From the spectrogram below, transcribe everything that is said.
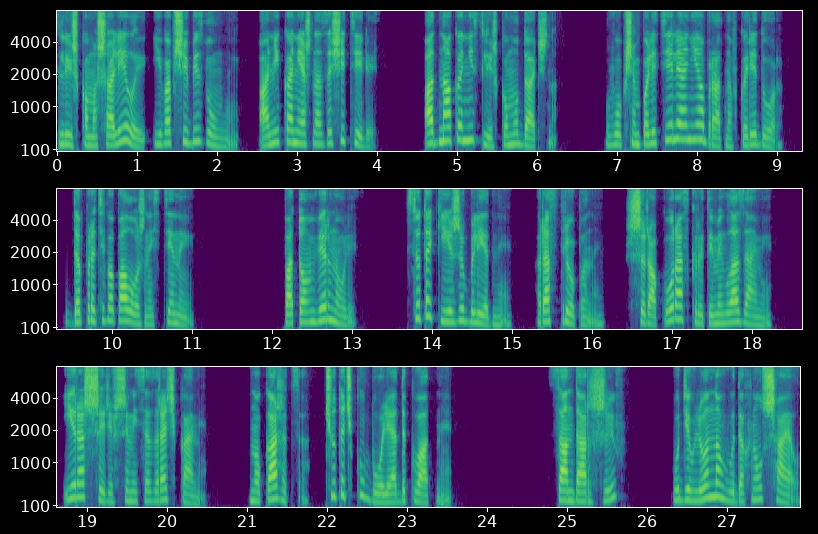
Слишком ошалелые и вообще безумные, они, конечно, защитились, однако не слишком удачно. В общем, полетели они обратно в коридор, до противоположной стены. Потом вернулись, все такие же бледные, растрепанные, с широко раскрытыми глазами и расширившимися зрачками. Но, кажется, чуточку более адекватные. «Сандар жив?» — удивленно выдохнул Шайл.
